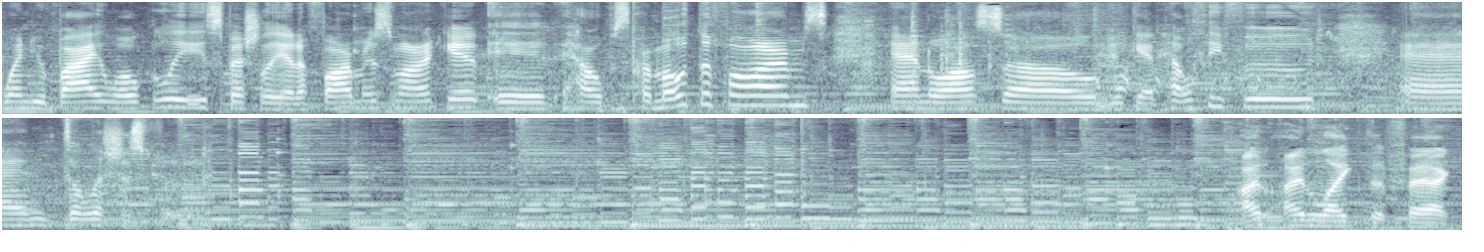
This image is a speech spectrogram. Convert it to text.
when you buy locally, especially at a farmer's market, it helps promote the farms and also you get healthy food and delicious food. I, I like the fact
